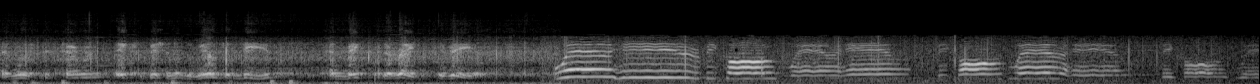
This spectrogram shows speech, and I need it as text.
and most determined exhibition of the will to lead and make the right prevail. We're here because we're here, because we're here, because we're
